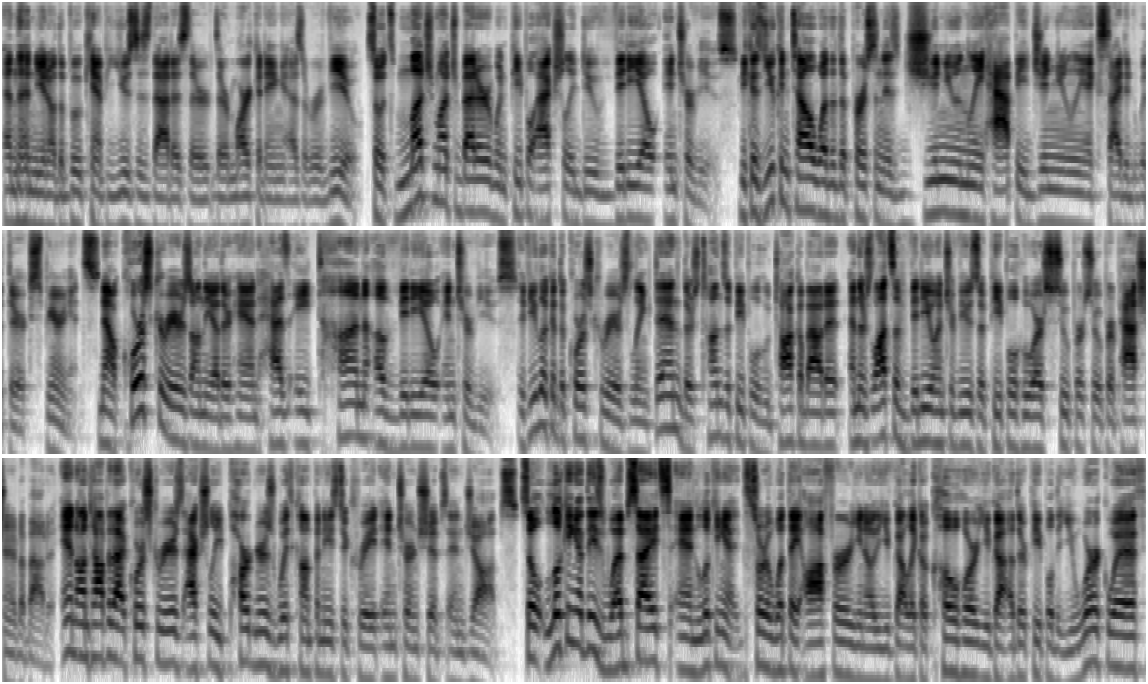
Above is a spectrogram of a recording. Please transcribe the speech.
And then, you know, the boot camp uses that as their, their marketing as a review. So it's much, much better when people actually do video interviews because you can tell whether the person is genuinely happy, genuinely excited with their experience. Now, Course Careers, on the other hand, has a ton of video interviews. If you look at the Course Careers LinkedIn, there's tons of people who talk about it, and there's lots of video interviews of people who are super, super passionate about it. And on top of that, Course Careers actually partners with companies to create internships and jobs. So looking at these websites and looking at sort of what they offer offer, you know, you've got like a cohort, you've got other people that you work with,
